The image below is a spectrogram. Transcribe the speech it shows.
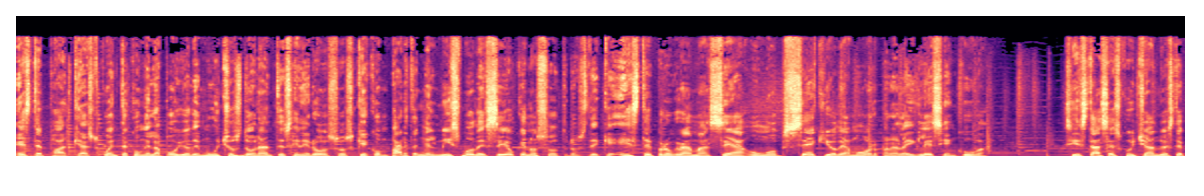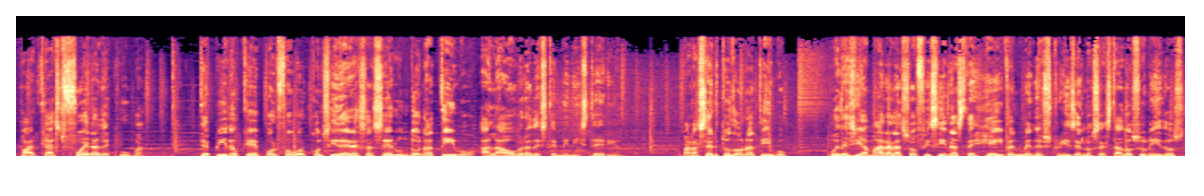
Este podcast cuenta con el apoyo de muchos donantes generosos que comparten el mismo deseo que nosotros de que este programa sea un obsequio de amor para la iglesia en Cuba. Si estás escuchando este podcast fuera de Cuba, te pido que por favor consideres hacer un donativo a la obra de este ministerio. Para hacer tu donativo, puedes llamar a las oficinas de Haven Ministries en los Estados Unidos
